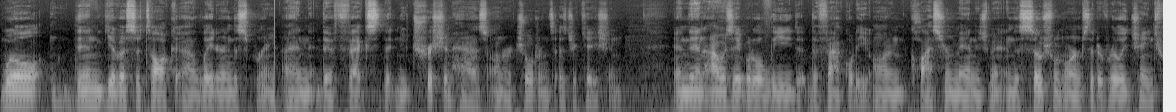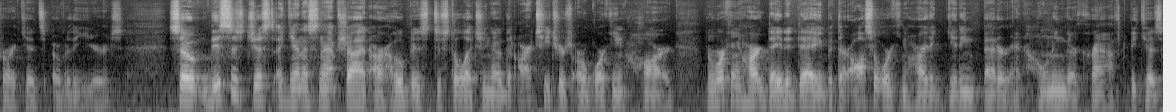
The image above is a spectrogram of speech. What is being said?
will then give us a talk uh, later in the spring on the effects that nutrition has on our children's education. And then I was able to lead the faculty on classroom management and the social norms that have really changed for our kids over the years. So, this is just, again, a snapshot. Our hope is just to let you know that our teachers are working hard. They're working hard day to day, but they're also working hard at getting better and honing their craft because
